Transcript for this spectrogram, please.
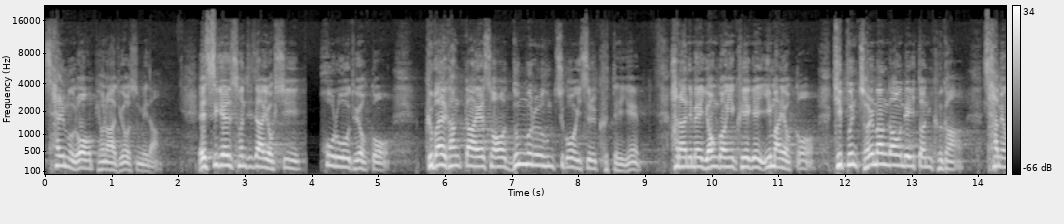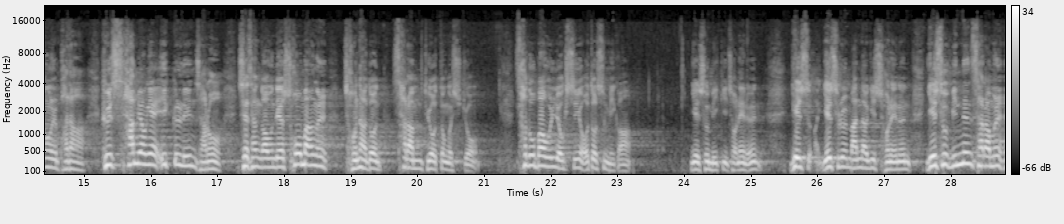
삶으로 변화되었습니다. 에스겔 선지자 역시 호로 되었고 그발 강가에서 눈물을 훔치고 있을 그때에 하나님의 영광이 그에게 임하였고 깊은 절망 가운데 있던 그가 사명을 받아 그 사명에 이끌린 자로 세상 가운데 소망을 전하던 사람 되었던 것이죠. 사도 바울 역시 어떻습니까? 예수 믿기 전에는 예수 예수를 만나기 전에는 예수 믿는 사람을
